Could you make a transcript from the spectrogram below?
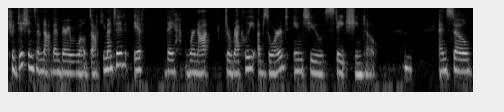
traditions have not been very well documented if they were not directly absorbed into state shinto mm-hmm. and so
